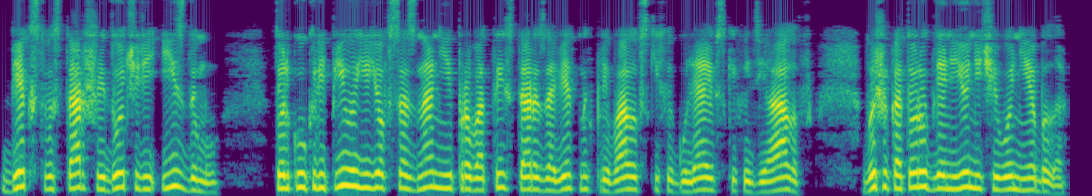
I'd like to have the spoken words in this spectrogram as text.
Бегство старшей дочери из дому только укрепило ее в сознании правоты старозаветных приваловских и гуляевских идеалов, выше которых для нее ничего не было.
